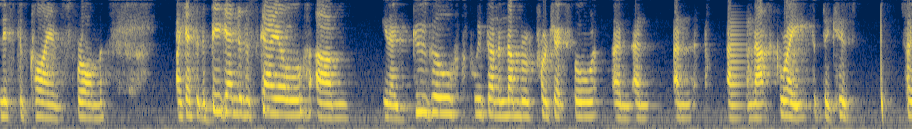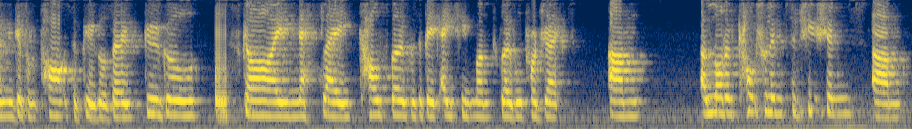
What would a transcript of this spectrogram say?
list of clients from i guess at the big end of the scale um, you know google we've done a number of projects for and and and and that's great because so many different parts of google so google sky nestle carlsberg was a big 18 month global project um, a lot of cultural institutions um,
